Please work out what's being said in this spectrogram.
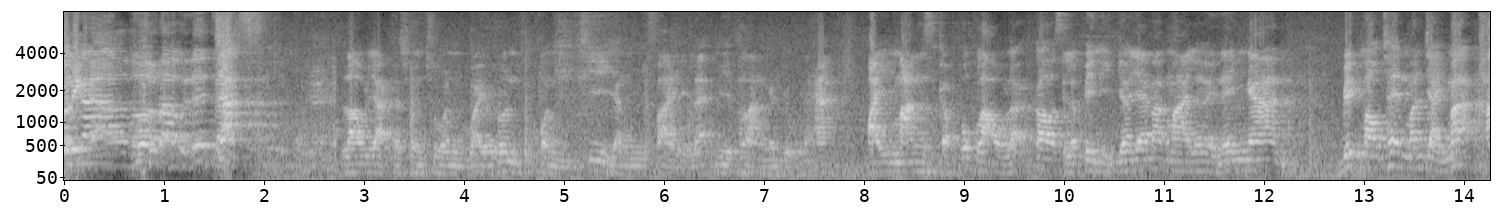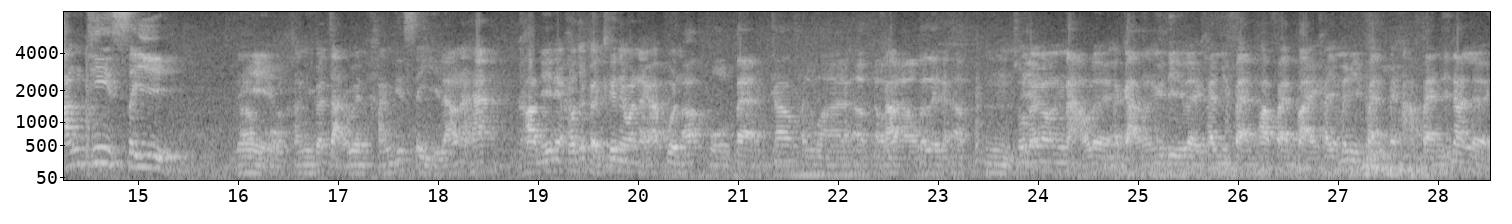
วัสดีครับ พวกเราเดอะจัสเราอยากจะเชิญชวนวัยรุ่นทุกคนที่ยังมีไฟและมีพลังกันอยู่นะฮะ ไปมันกับพวกเราและก็ศิลปินอีกเยอะแยะมากมายเลยในงาน Big Mountain มันใหญ่มากครั้งที่ 4 นี่ครั้งนี้ก็จัดเป็นครั้งทีสี่ 4 แล้วนะฮะ คราวนี้เนี่ยเขาจะเกิดขึ้นในวันไหนครับคุณครับผม8 9ธันวานะครับหครับนาวๆกันเลยนะครับอืมช่วงนั้นกำลังหนาวเลยอากาศกำลังดีเลยใครมีแฟนพาแฟนไปใครยังไม่มีแฟนไปหาแฟนที่นั่นเลย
